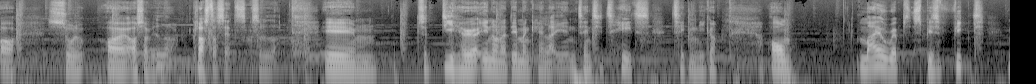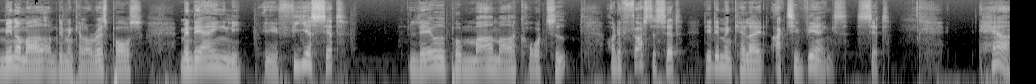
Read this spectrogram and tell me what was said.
og, så, og, og så videre. Klostersets og så videre. Øhm, så de hører ind under det, man kalder intensitetsteknikker. Og myoreps specifikt minder meget om det, man kalder rest pause, men det er egentlig øh, fire sæt, lavet på meget, meget kort tid. Og det første sæt, det er det, man kalder et aktiveringssæt. Her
